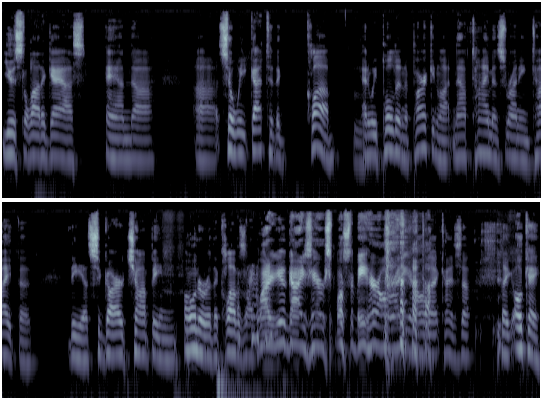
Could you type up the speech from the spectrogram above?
used a lot of gas. And uh, uh, so we got to the club, Mm. and we pulled in a parking lot. Now time is running tight. The the uh, cigar chomping owner of the club is like, "Why are you guys here? Supposed to be here already?" and all that kind of stuff. Like, okay,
